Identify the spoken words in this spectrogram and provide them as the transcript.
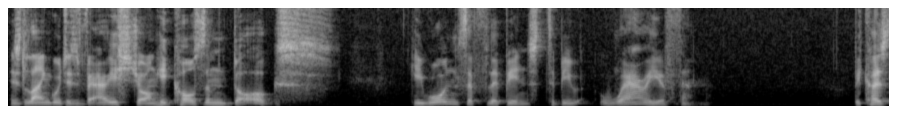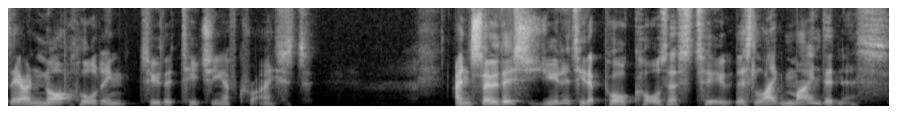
His language is very strong. He calls them dogs. He warns the Philippians to be wary of them because they are not holding to the teaching of Christ. And so, this unity that Paul calls us to, this like mindedness,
